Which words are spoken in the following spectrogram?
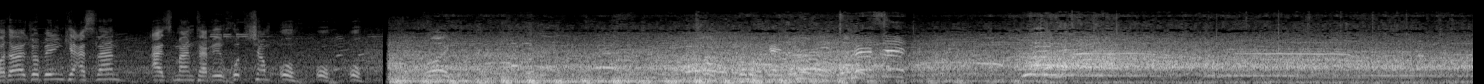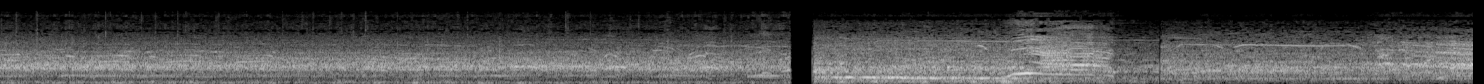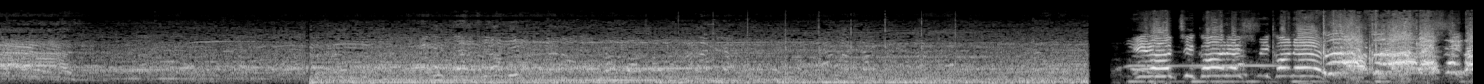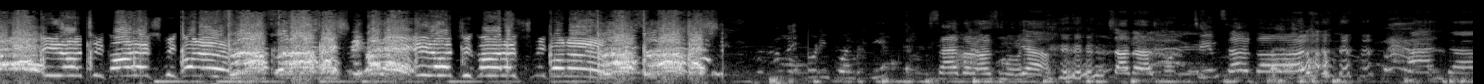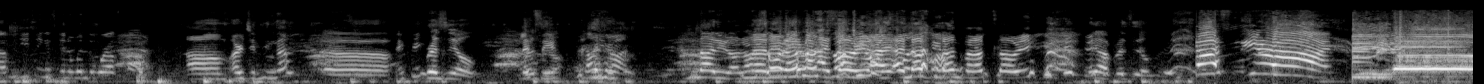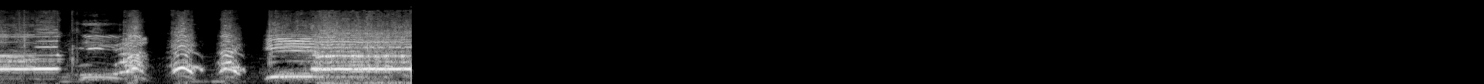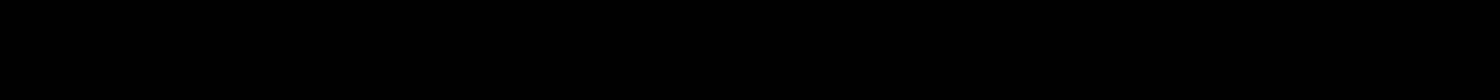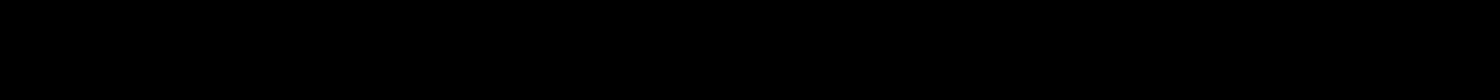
با توجه به اینکه اصلا از منطقه خودش هم اوه اوه اوه. ایران چی کارش میکنه سوراخش میکنه ایران چی کارش میکنه سوراخش میکنه ایران چی کارش میکنه Sardar Azmoun. Yeah. Sardar Azmoun. Team Sardar. and uh, who do you think is going to win the World Cup? Um, Argentina? Uh, I think. Brazil. Let's Brazil. see. Not Iran. Not Iran. Not. Iran. I'm sorry. I, I love Iran, but I'm sorry.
